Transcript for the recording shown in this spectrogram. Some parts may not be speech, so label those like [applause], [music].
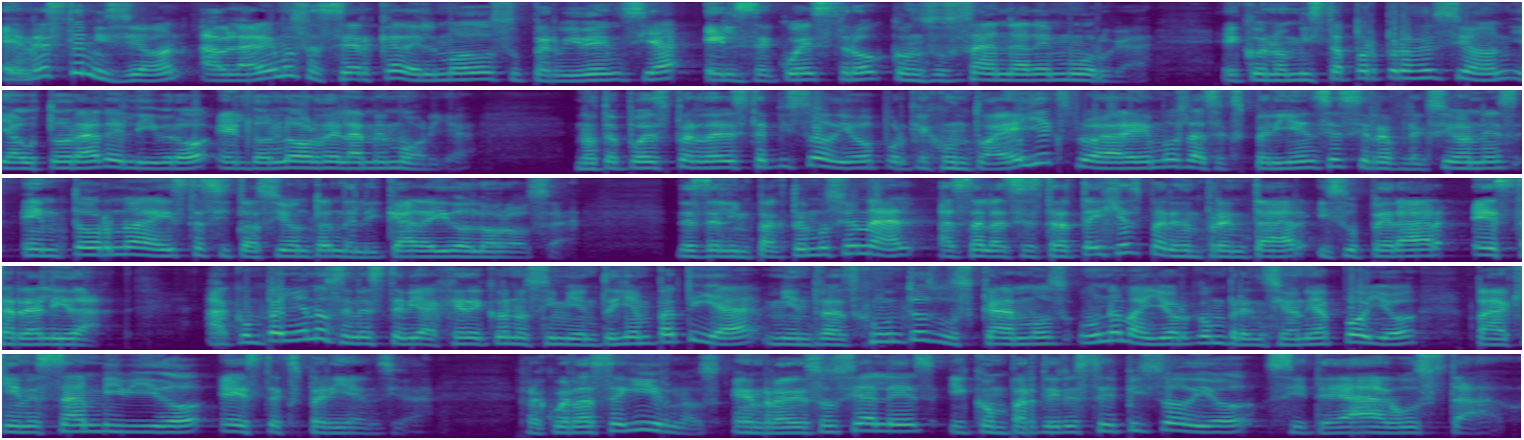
En esta emisión hablaremos acerca del modo supervivencia El secuestro con Susana de Murga, economista por profesión y autora del libro El dolor de la memoria. No te puedes perder este episodio porque junto a ella exploraremos las experiencias y reflexiones en torno a esta situación tan delicada y dolorosa, desde el impacto emocional hasta las estrategias para enfrentar y superar esta realidad. Acompáñanos en este viaje de conocimiento y empatía mientras juntos buscamos una mayor comprensión y apoyo para quienes han vivido esta experiencia. Recuerda seguirnos en redes sociales y compartir este episodio si te ha gustado.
